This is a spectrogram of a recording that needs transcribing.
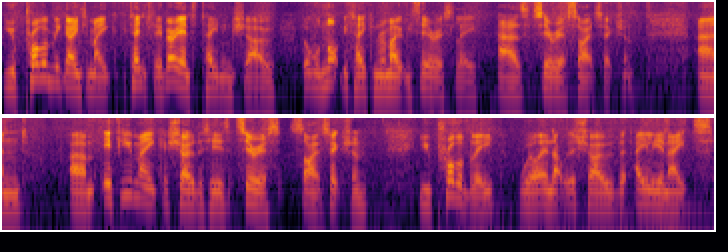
you're probably going to make potentially a very entertaining show that will not be taken remotely seriously as serious science fiction. And um, if you make a show that is serious science fiction, you probably will end up with a show that alienates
